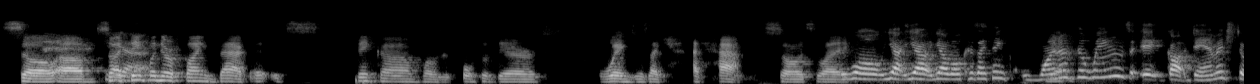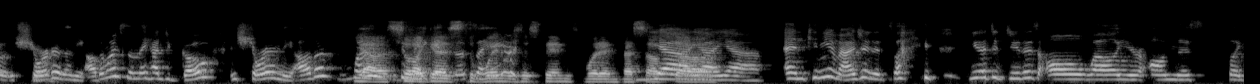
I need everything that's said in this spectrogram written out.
So, um, so I think when they were flying back, it's I think um, what was it? Both of their wings was like at half. So it's like Well, yeah, yeah, yeah. Well, because I think one Yeah. of the wings it got damaged, so it was shorter than the other ones. Then they had to go and shorten the other one. yeah. So I guess the the wind same. resistance wouldn't mess up. yeah, the, yeah, yeah. And can you imagine? It's like you have to do this all while you're on this like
